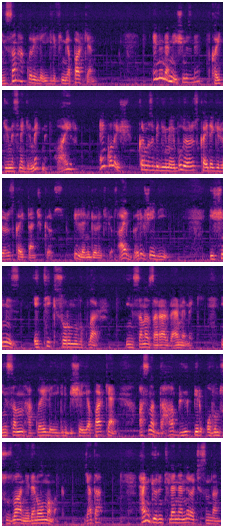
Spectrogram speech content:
insan hakları ile ilgili film yaparken en önemli işimiz ne? Kayıt düğmesine girmek mi? Hayır. En kolay iş. Kırmızı bir düğmeyi buluyoruz, kayda giriyoruz, kayıttan çıkıyoruz. Birilerini görüntülüyoruz. Hayır böyle bir şey değil. İşimiz etik sorumluluklar, insana zarar vermemek, insanın haklarıyla ilgili bir şey yaparken aslında daha büyük bir olumsuzluğa neden olmamak ya da hem görüntülenenler açısından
